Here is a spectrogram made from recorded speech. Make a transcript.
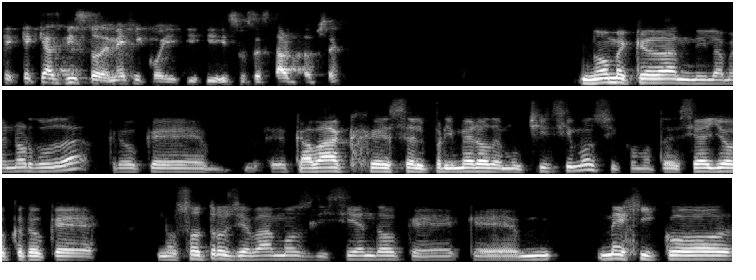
¿qué, has visto de México y, sus startups? Eh? No me queda ni la menor duda. Creo que Kavak es el primero de muchísimos y como te decía yo, creo que nosotros llevamos diciendo que, México,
